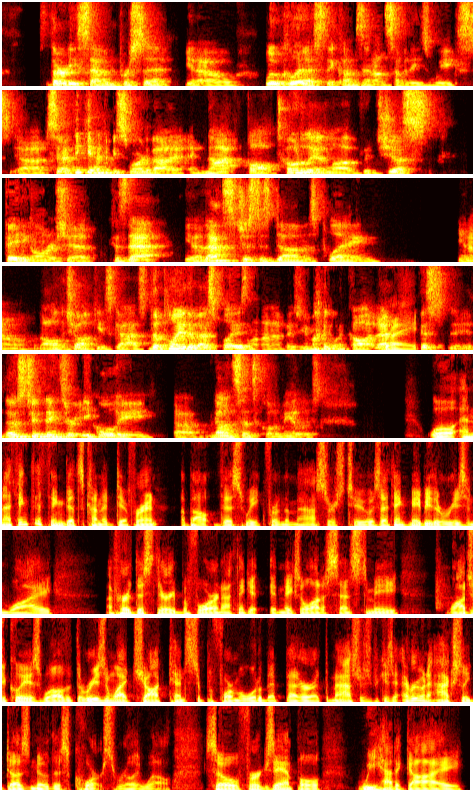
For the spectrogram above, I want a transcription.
37%, you know, Luke List that comes in on some of these weeks. Uh, so I think you have to be smart about it and not fall totally in love with just fading ownership because that, you know, that's just as dumb as playing you know all the chalkiest guys. The play the best plays lineup as you might want to call it. That right. is, those two things are equally uh, nonsensical to me at least. Well and i think the thing that's kind of different about this week from the masters too is i think maybe the reason why i've heard this theory before and i think it, it makes a lot of sense to me logically as well that the reason why chalk tends to perform a little bit better at the masters because everyone actually does know this course really well. So for example we had a guy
